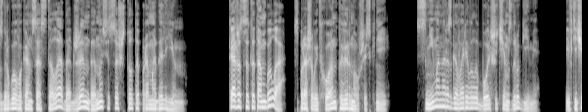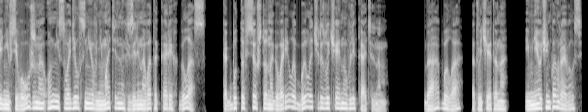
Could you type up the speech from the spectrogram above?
С другого конца стола до Джен доносится что-то про Медельин. «Кажется, ты там была?» — спрашивает Хуан, повернувшись к ней. С ним она разговаривала больше, чем с другими. И в течение всего ужина он не сводил с нее внимательных зеленовато-карих глаз, как будто все, что она говорила, было чрезвычайно увлекательным. «Да, была», — отвечает она, — «и мне очень понравилось».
